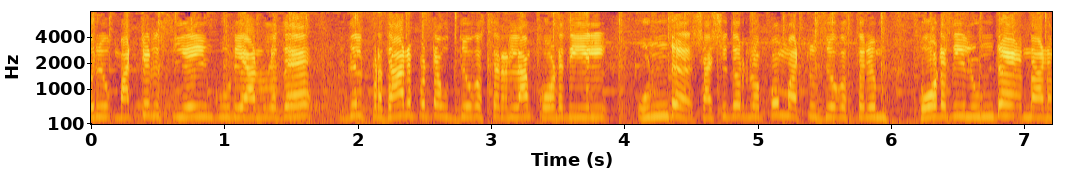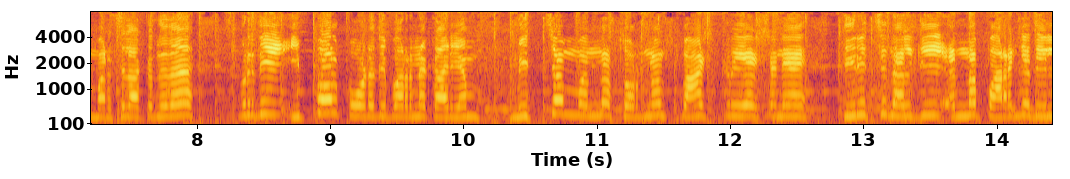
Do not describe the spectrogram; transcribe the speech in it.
ഒരു മറ്റൊരു സി ഐയും കൂടിയാണുള്ളത്. ഇതിൽ പ്രധാനപ്പെട്ട ഉദ്യോഗസ്ഥരെല്ലാം കോടതിയിൽ ഉണ്ട്. ശശിധരനൊപ്പം മറ്റു ഉദ്യോഗസ്ഥരും കോടതിയിൽ ഉണ്ട് എന്നാണ് മനസ്സിലാക്കുന്നത്. സ്മൃതി ഇപ്പോൾ കോടതി പറഞ്ഞ കാര്യം മിച്ചം വന്ന സ്വർണം സ്മാഷ് ക്രിയേഷനെ തിരിച്ചു നൽകി എന്ന് പറഞ്ഞതിൽ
